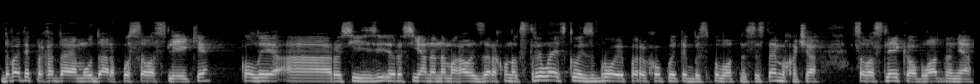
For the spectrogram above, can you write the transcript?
давайте пригадаємо удар по Саваслейки, коли а, росі... росіяни намагалися за рахунок стрілецької зброї перехопити безпілотні системи, хоча Саваслейка обладнання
